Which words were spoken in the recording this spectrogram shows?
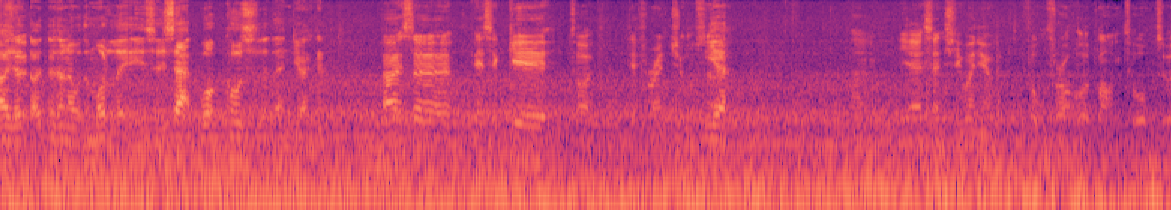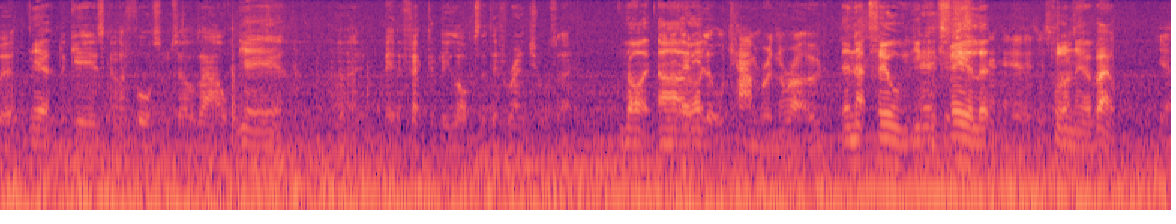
I, I, I don't know what the model it is. Is that what causes it then? Do you reckon? Uh, it's a it's a gear type differential. So, Yeah. Um, yeah, essentially when you're full throttle applying torque to it, Yeah. the gears kind of force themselves out. Yeah, yeah, yeah. Uh, it effectively locks the differential. So Right. Uh, any right. little camber in the road, Then that feel you can just- feel it yeah, it pulling it about. yeah.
